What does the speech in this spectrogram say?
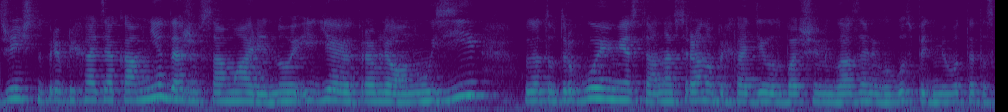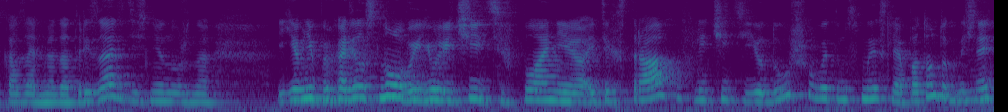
женщина, приходя ко мне даже в Самаре, но я ее отправляла на УЗИ, куда-то в другое место, она все равно приходила с большими глазами, говорила, господи, мне вот это сказали, надо отрезать, здесь мне нужно я мне приходилось снова ее лечить в плане этих страхов, лечить ее душу в этом смысле, а потом только начинать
